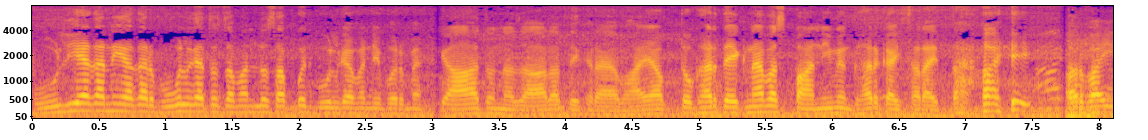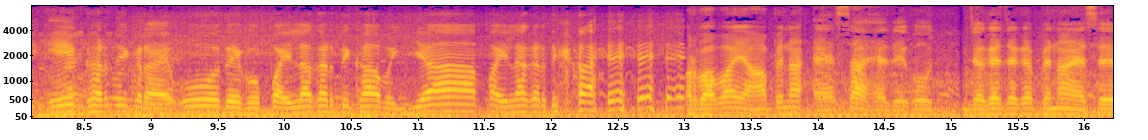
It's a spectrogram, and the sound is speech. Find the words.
भूलिएगा नहीं, अगर भूल गए तो समझ लो सब कुछ भूल गए मणिपुर में। क्या तो नज़ारा दिख रहा है भाई। अब तो घर देखना है, बस पानी में घर रहता है भाई। और भाई, एक घर दिख रहा है, वो देखो, पहला घर दिखा भैया, पहला घर दिखा है। और बाबा, यहाँ पे ना ऐसा है, देखो जगह जगह पे ना ऐसे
